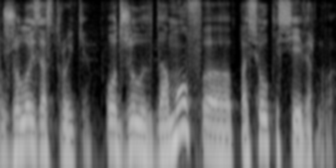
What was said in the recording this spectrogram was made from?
жилой застройки, от жилых домов э, поселка Северного.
